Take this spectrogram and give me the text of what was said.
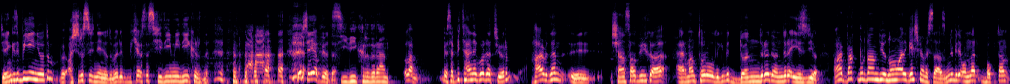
Cengiz'i bir yeniyordum. Böyle aşırı sinirleniyordu. Böyle bir keresinde CD midiyi kırdı. Ve şey yapıyordu. CD kırdıran. Ulan mesela bir tane gol atıyorum. Harbiden e, şansal büyük ağa Erman Toroğlu gibi döndüre döndüre izliyor. Abi bak buradan diyor normalde geçmemesi lazım diyor. Bir de onlar boktan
